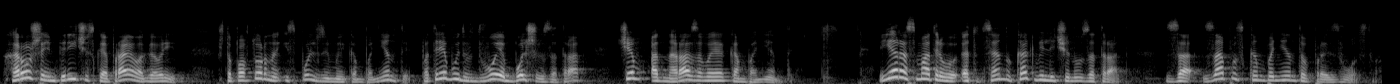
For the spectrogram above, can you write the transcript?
Хорошее эмпирическое правило говорит, что повторно используемые компоненты потребуют вдвое больших затрат, чем одноразовые компоненты. Я рассматриваю эту цену как величину затрат за запуск компонентов производства.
